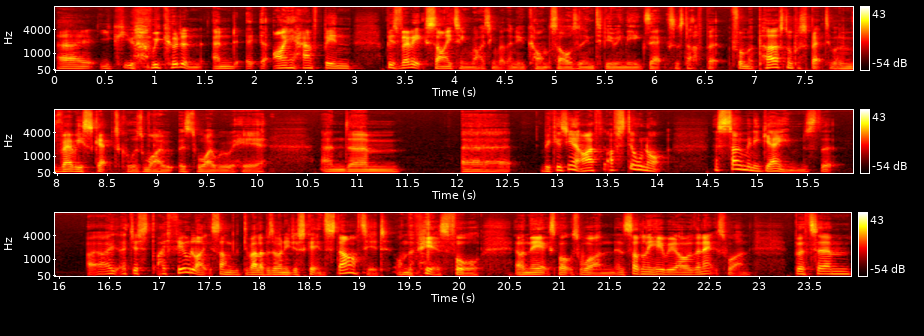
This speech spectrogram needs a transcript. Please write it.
uh, you, you, we couldn't. And i have been it's very exciting writing about the new consoles and interviewing the execs and stuff but from a personal perspective i'm very skeptical as why as to why we were here. And um, uh, because you know I've, I've still not there's so many games that I, I, just I feel like some developers are only just getting started on the PS4 on the Xbox One, and suddenly here we are with the next one. But um,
